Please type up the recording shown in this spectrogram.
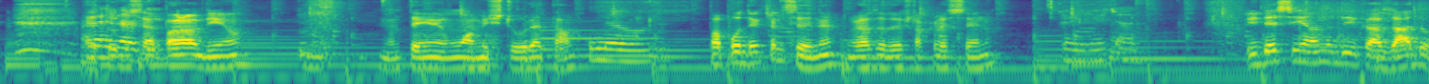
é tudo separadinho. Não tem uma mistura e tal. Não, Pra poder crescer, né? Graças a Deus tá crescendo. é verdade. E desse ano de casado,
